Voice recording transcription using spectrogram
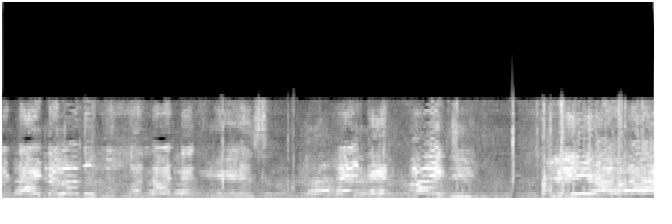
The title of the book Karnataka is Held at Paiji.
